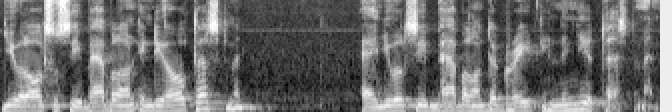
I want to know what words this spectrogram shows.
You will also see Babylon in the Old Testament and you will see Babylon the Great in the New Testament.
